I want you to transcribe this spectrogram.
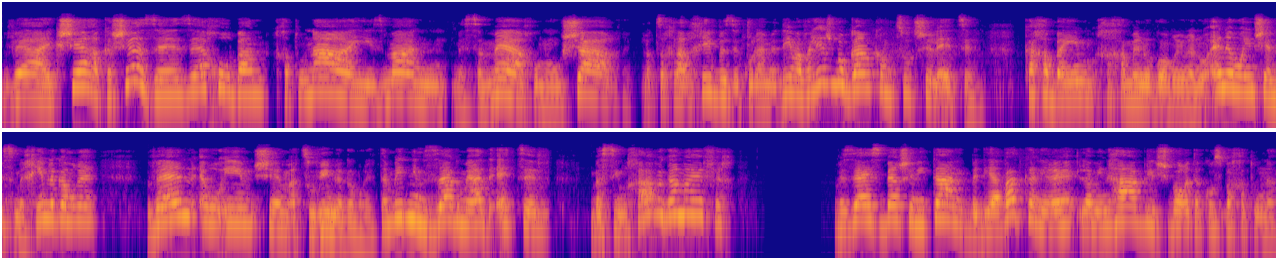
וההקשר הקשה הזה זה החורבן. חתונה היא זמן משמח ומאושר, לא צריך להרחיב בזה, כולם יודעים, אבל יש בו גם קמצוץ של עצב. ככה באים חכמינו ואומרים לנו, אין אירועים שהם שמחים לגמרי, ואין אירועים שהם עצובים לגמרי. תמיד נמזג מעט עצב בשמחה וגם ההפך. וזה ההסבר שניתן, בדיעבד כנראה, למנהג לשבור את הכוס בחתונה.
